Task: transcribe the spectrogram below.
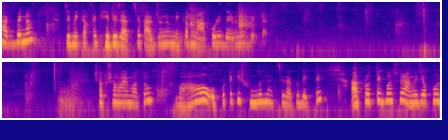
থাকবে না যে মেকআপটা ঘেটে যাচ্ছে, তার জন্য মেকআপ না করে বেরোনো বেটার সব সময়ের মতো। বাও ওপরটা কি সুন্দর লাগছে, দেখো দেখতে। আর প্রত্যেক বছর আমি যখন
